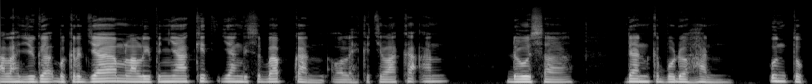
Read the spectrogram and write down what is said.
Allah juga bekerja melalui penyakit yang disebabkan oleh kecelakaan, dosa, dan kebodohan untuk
